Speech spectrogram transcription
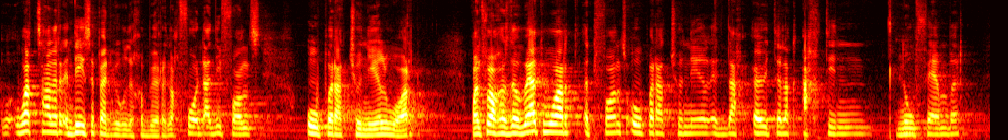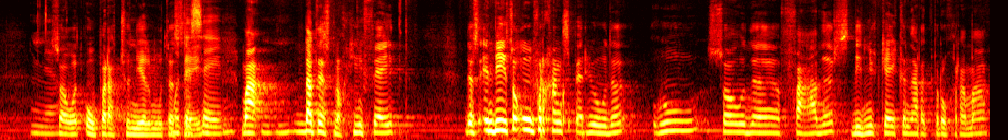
wat zal er in deze periode gebeuren, nog voordat die fonds operationeel wordt? Want volgens de wet wordt het fonds operationeel, ik dacht uiterlijk 18 november Ja. zou het operationeel moeten, Moeten zijn. zijn. Mhm. Maar dat is nog geen feit. Dus in deze overgangsperiode, hoe zouden vaders die nu kijken naar het programma,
